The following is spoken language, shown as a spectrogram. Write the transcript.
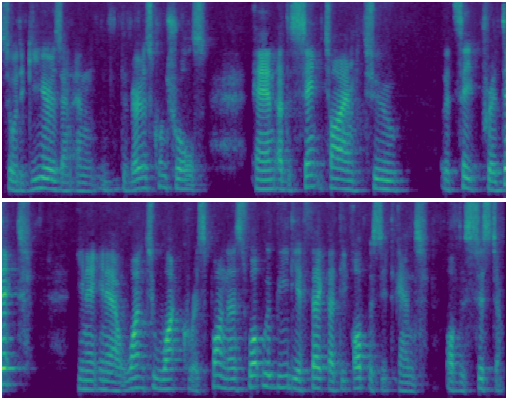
so the gears and, and the various controls, and at the same time to, let's say, predict in a, in a one-to-one -one correspondence, what would be the effect at the opposite end of the system.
